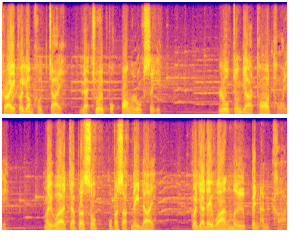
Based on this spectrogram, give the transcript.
ครๆก็ย่อมเข้าใจและช่วยปกป้องลูกเสียอีก ลูกจงอย่าท้อถอย ไม่ว่าจะประสบอุปสรรคใดๆ ก็อย่าได้วางมือเป็นอันขาด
